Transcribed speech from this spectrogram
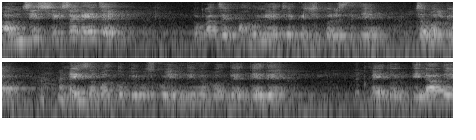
आमची शिक्षण हेच आहे. लोकांचे पाहून घ्यायचे कशी परिस्थिती आहे. जमल का? नाही जमल तो फिर उसको हिंदी में बोलते दे दे. नहीं तो दिला दे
